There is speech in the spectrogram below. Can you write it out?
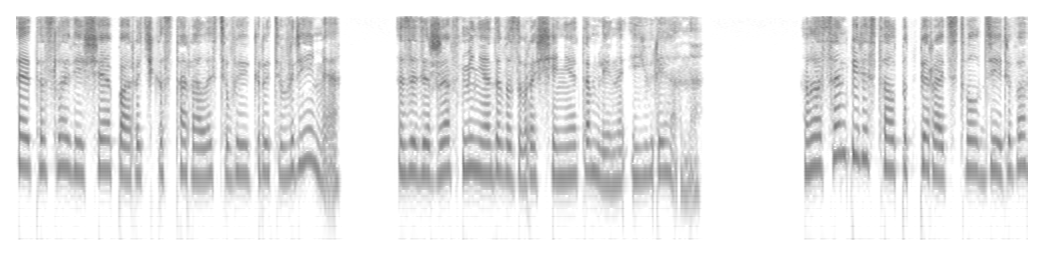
Эта зловещая парочка старалась выиграть время, задержав меня до возвращения Тамлина и Юриана. Лосен перестал подпирать ствол дерева,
